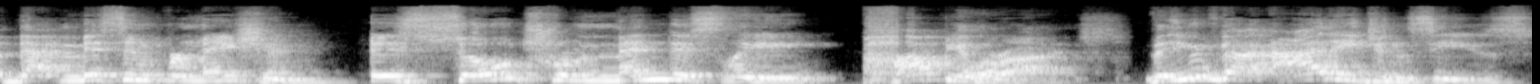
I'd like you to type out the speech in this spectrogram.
that misinformation is so tremendously popularized that you've got ad agencies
